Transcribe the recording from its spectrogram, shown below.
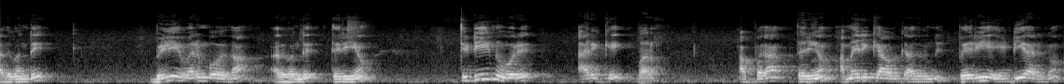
அது வந்து வெளியே வரும்போது தான் அது வந்து தெரியும். திடீர்னு ஒரு அறிக்கை வரும். அப்போ தான் தெரியும். அமெரிக்காவுக்கு அது வந்து பெரிய இடியாக இருக்கும்.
